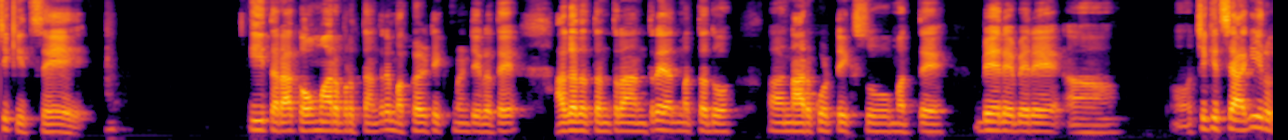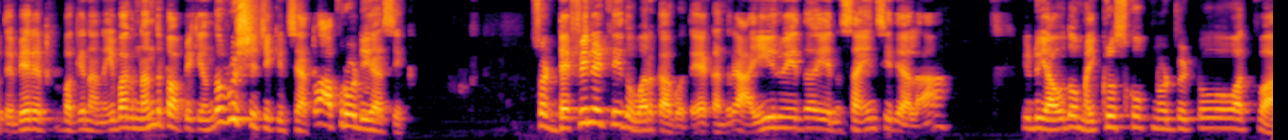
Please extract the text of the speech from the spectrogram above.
ಚಿಕಿತ್ಸೆ. ಈ ತರ ಕೌಮಾರ ವೃತ್ತ ಅಂದ್ರೆ ಮಕ್ಕಳ ಟ್ರೀಟ್ಮೆಂಟ್ ಇರುತ್ತೆ. ಅಗದ ತಂತ್ರ ಅಂದ್ರೆ ಅದ್ ಮತ್ತದು ನಾರ್ಕೋಟಿಕ್ಸು ಮತ್ತೆ ಬೇರೆ ಬೇರೆ ಚಿಕಿತ್ಸೆ ಆಗಿ ಇರುತ್ತೆ. ಬೇರೆ ಬಗ್ಗೆ ನಾನು, ಇವಾಗ ನಂದು ಟಾಪಿಕ್ ಒಂದು ವೃಷ್ಯ ಚಿಕಿತ್ಸೆ ಅಥವಾ ಅಪ್ರೋಡಿಯಾಸಿಕ್ ಸೊ ಡೆಫಿನೆಟ್ಲಿ ಇದು ವರ್ಕ್ ಆಗುತ್ತೆ. ಯಾಕಂದ್ರೆ ಆಯುರ್ವೇದ ಏನು ಸೈನ್ಸ್ ಇದೆಯಲ್ಲ, ಇದು ಯಾವುದೋ ಮೈಕ್ರೋಸ್ಕೋಪ್ ನೋಡ್ಬಿಟ್ಟು ಅಥವಾ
